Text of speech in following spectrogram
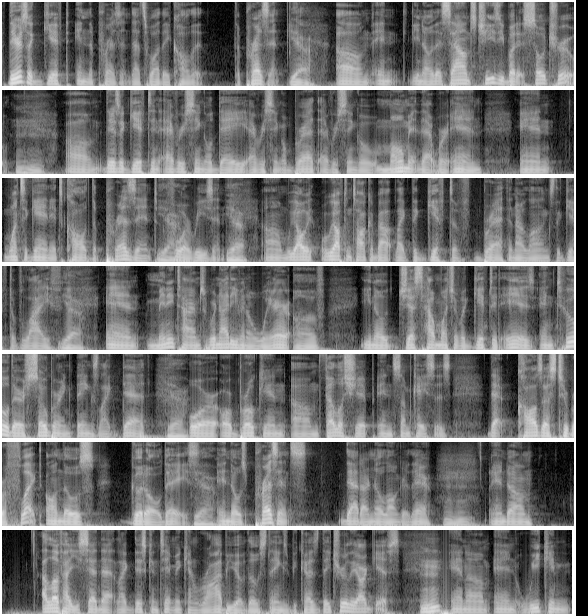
there's a gift in the present. That's why they call it the present. Yeah. Um, and you know that sounds cheesy, but it's so true. Um, there's a gift in every single day, every single breath, every single moment that we're in, and once again, it's called the present Yeah. for a reason. Yeah. Um, we always we often talk about like the gift of breath in our lungs, the gift of life. Yeah. And many times we're not even aware of, you know, just how much of a gift it is until there's sobering things like death Yeah. or or broken um, fellowship in some cases that cause us to reflect on those good old days Yeah. and those presents that are no longer there. And um, I love how you said that like discontentment can rob you of those things because they truly are gifts, and um, and we can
